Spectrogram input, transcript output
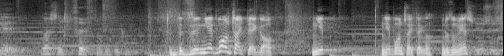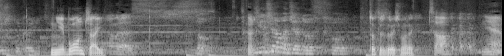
Ty, właśnie, co jest z tą muzyką? Z, nie włączaj tego! Nie... Nie włączaj tego, rozumiesz? Już, już, już, spokojnie. Nie włączaj. Dobra, No, skończ nie działa dziadostwo. Co chcesz zrobić, Marek? Co? Nie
